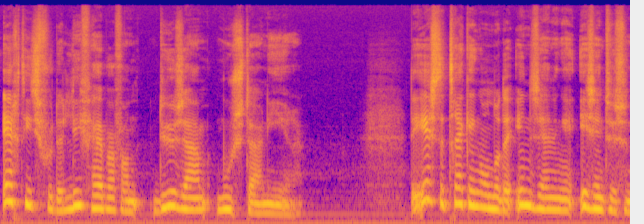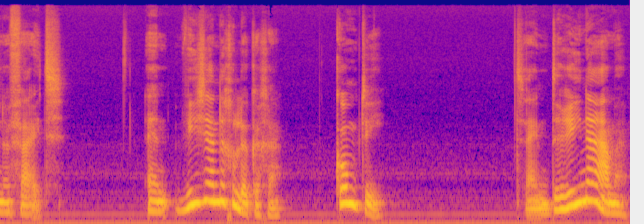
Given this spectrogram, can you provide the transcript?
echt iets voor de liefhebber van duurzaam moestuinieren. De eerste trekking onder de inzendingen is intussen een feit. En wie zijn de gelukkigen? Komt-ie. Het zijn drie namen.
